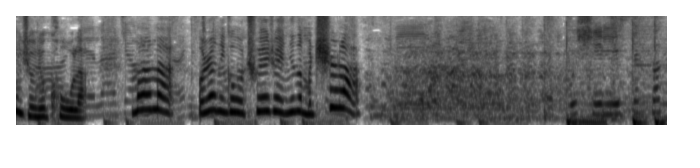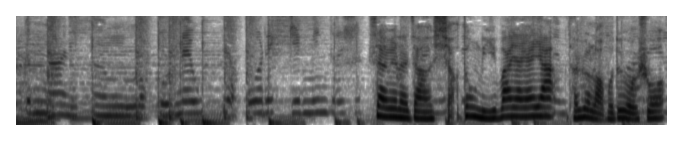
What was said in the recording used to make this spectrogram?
一声就哭了。妈妈，我让你给我吹吹，你怎么吃了？下一位呢叫小冻梨，哇呀呀呀！他说老婆对我说。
